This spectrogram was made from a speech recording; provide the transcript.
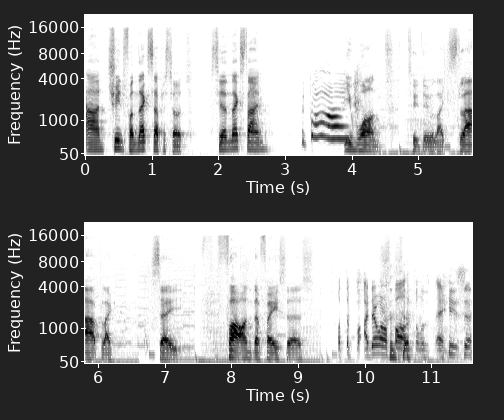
and tune for next episode. See you next time. Goodbye. you want to do like slap like say fart on their faces What the? I don't want to fart on someone's face.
